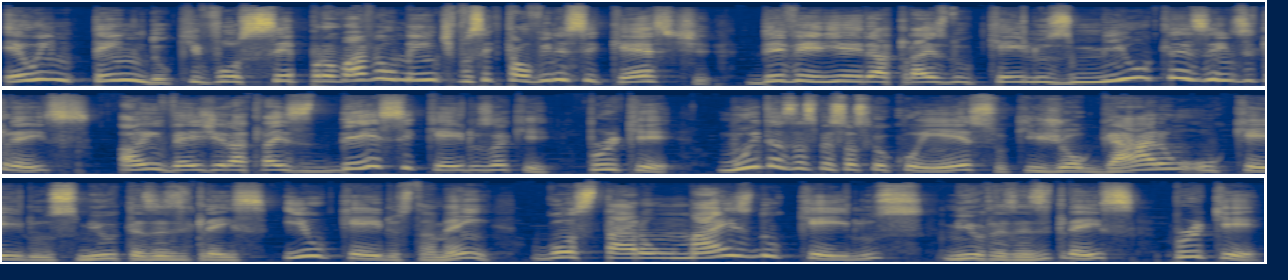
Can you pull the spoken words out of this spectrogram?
eu entendo que você, provavelmente, você que está ouvindo esse cast, deveria ir atrás do Keilos 1303, ao invés de ir atrás desse Keilos aqui. Por quê? Muitas das pessoas que eu conheço que jogaram o Keiros 1303 e o Keiros também gostaram mais do Keiros 1303, porque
